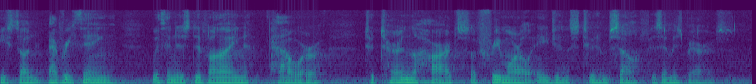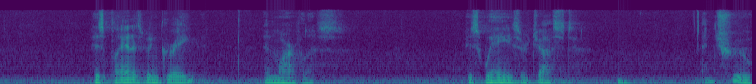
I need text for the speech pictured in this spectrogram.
He's done everything within his divine power to turn the hearts of free moral agents to himself, his image bearers. His plan has been great and marvelous. His ways are just and true.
